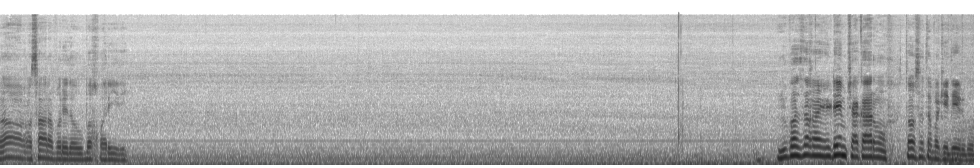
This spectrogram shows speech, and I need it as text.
را غساره پورې د اوبه خوري دي نو بس دغه ډیم چکر مو تاسو ته پکې تیر کو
